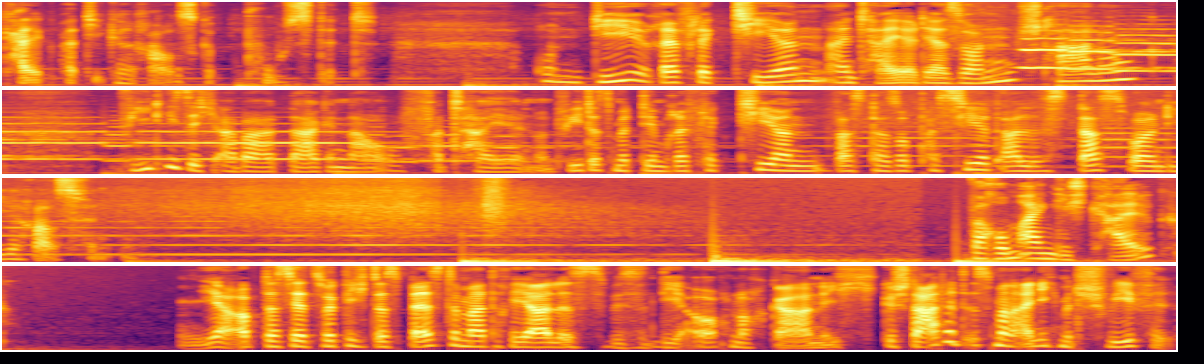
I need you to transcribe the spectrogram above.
Kalkpartikel rausgepustet. Und die reflektieren einen Teil der Sonnenstrahlung. Wie die sich aber da genau verteilen und wie das mit dem Reflektieren, was da so passiert, alles, das wollen die herausfinden. Warum eigentlich Kalk? Ja, ob das jetzt wirklich das beste Material ist, wissen die auch noch gar nicht. Gestartet ist man eigentlich mit Schwefel.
